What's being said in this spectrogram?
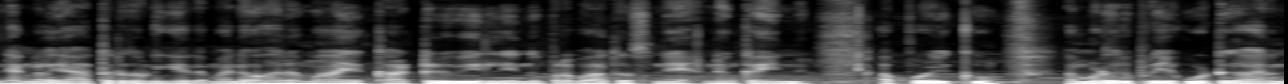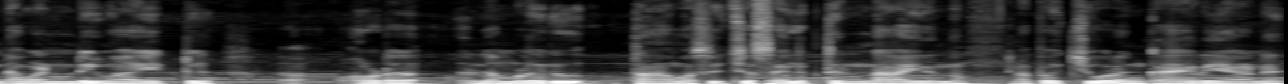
ഞങ്ങൾ യാത്ര തുടങ്ങിയത്. മനോഹരമായ കാട്ടുരുവിയിൽ നിന്നും പ്രഭാത സ്നേഹനം കഴിഞ്ഞു. അപ്പോഴേക്കും നമ്മുടെ ഒരു പ്രിയ കൂട്ടുകാരൻ ആ വണ്ടിയുമായിട്ട് ആ, അവിടെ നമ്മളൊരു താമസിച്ച സ്ഥലത്ത് ഉണ്ടായിരുന്നു അപ്പോൾ ചുരം കയറിയാണ്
